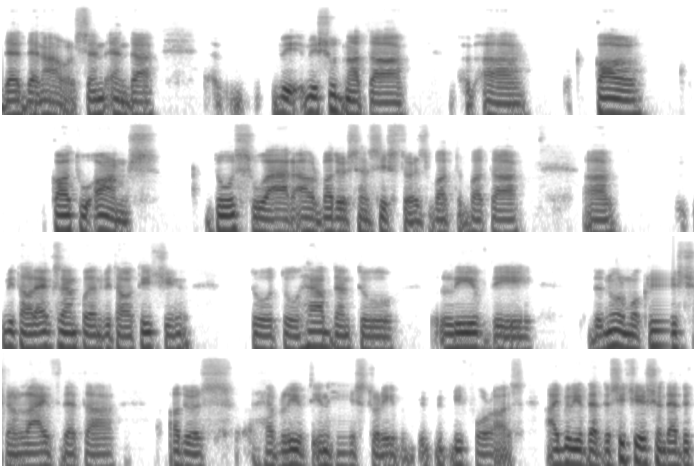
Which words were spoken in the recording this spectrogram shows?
that, than ours, and and uh, we we should not uh, uh, call call to arms those who are our brothers and sisters, but but uh, uh, with our example and with our teaching to, to help them to live the, the normal Christian life that uh, others have lived in history before us. I believe that the situation that the,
